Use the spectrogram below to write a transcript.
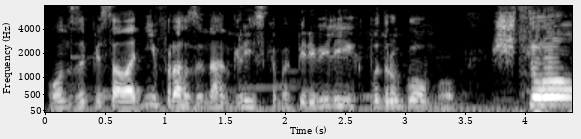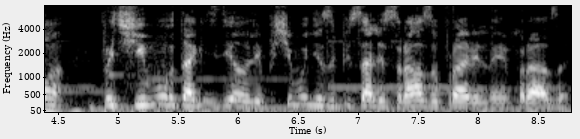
он записал одни фразы на английском, а перевели их по-другому. Что? Почему так сделали? Почему не записали сразу правильные фразы?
